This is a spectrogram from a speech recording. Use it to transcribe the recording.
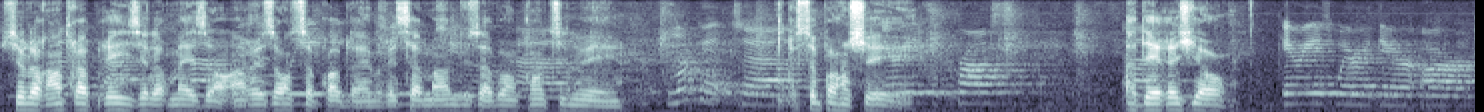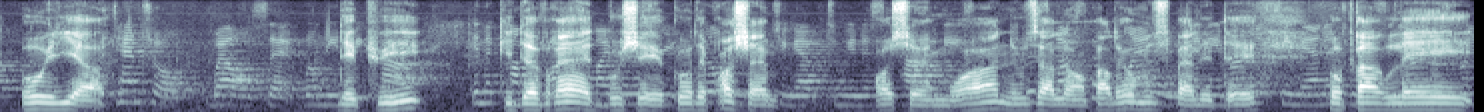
sur leur entreprise et leur maison en raison de ce problème. Récemment, nous avons continué à se pencher à des régions où il y a des puits qui devraient être bouchés au cours des prochains, prochains mois. Nous allons parler aux municipalités pour parler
